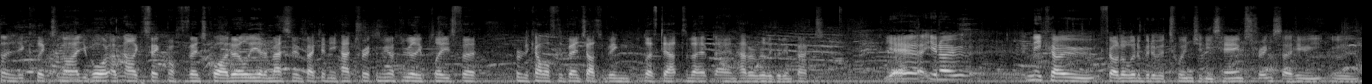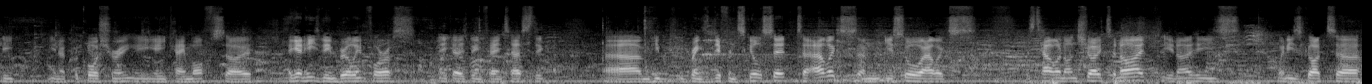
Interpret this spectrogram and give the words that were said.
Something to click tonight. You brought Alex Fechner off the bench quite early, had a massive impact in your hat trick, and you're really pleased for, for him to come off the bench after being left out tonight and had a really good impact. Yeah, you know, Nico felt a little bit of a twinge in his hamstring, so he, he you know, precautionary. He, he, came off. So again, he's been brilliant for us. Nico's been fantastic. Um, he, brings a different skill set to Alex, and you saw Alex's talent on show tonight. You know, he's when he's got uh,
